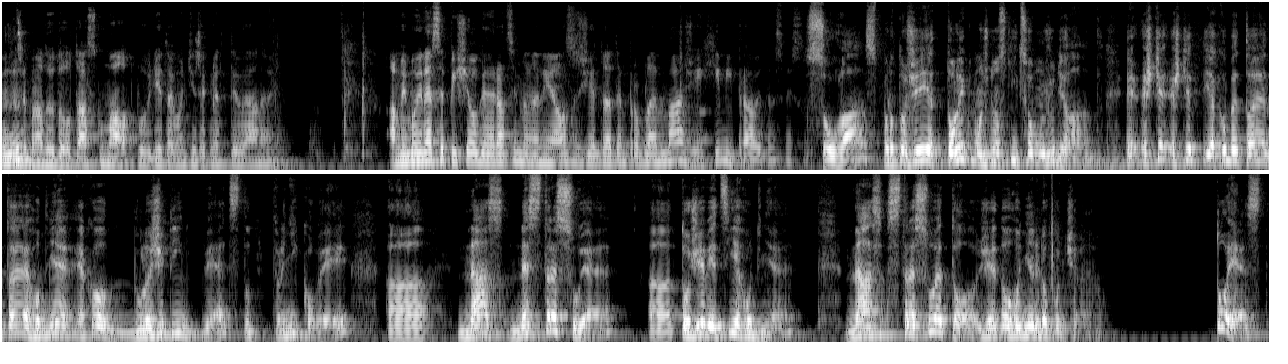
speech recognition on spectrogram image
hmm třeba na tuto otázku má odpovědět, tak on ti řekne, ty já nevím. A mimo jiné se píše o generaci millennials, že to ten problém má, že jí chybí právě ten smysl. Souhlas, protože je tolik možností, co můžu dělat. Ještě, ještě jakoby to, je, to je hodně jako důležitý věc, to tvrdí kovy. Uh, nás nestresuje uh, to, že věcí je hodně, nás stresuje to, že je to hodně nedokončeného. To jest,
